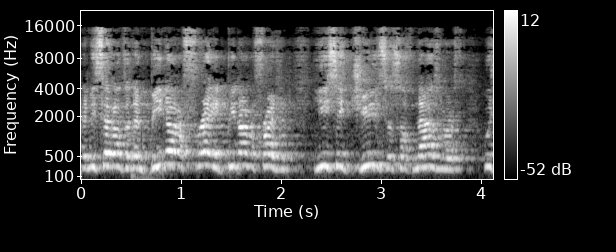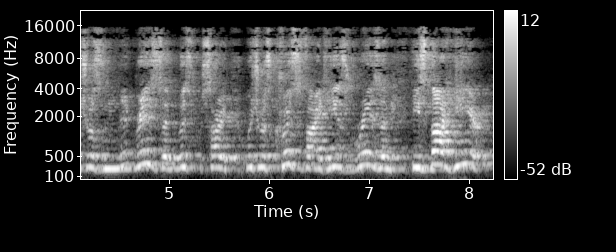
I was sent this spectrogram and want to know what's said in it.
And he said unto them, Be not afraid, be not afraid. Ye see Jesus of Nazareth, which was risen, was, sorry, which was crucified. He is risen. He's not here.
